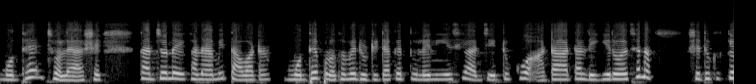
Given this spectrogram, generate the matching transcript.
মধ্যে চলে আসে তার জন্য এখানে আমি তাওয়াটার মধ্যে প্রথমে রুটিটাকে তুলে নিয়েছি আর যেটুকু আটা আটা লেগে রয়েছে না, সেটুকুকে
